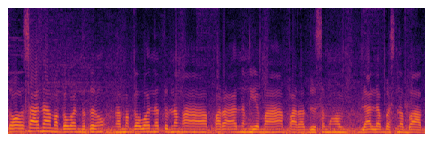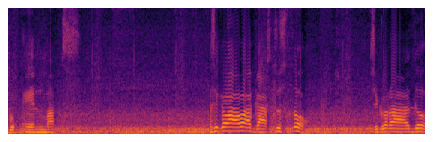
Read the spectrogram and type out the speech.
So sana magawan na to, na magawan na to ng ah, paraan ng Yamaha para doon sa mga lalabas na bagong NMAX. Kasi kawawa gastos to. Sigurado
